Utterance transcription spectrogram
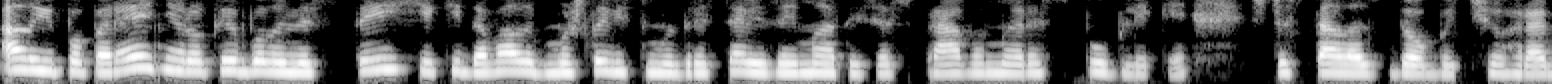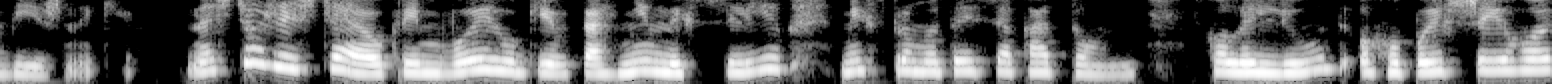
але й попередні роки були не з тих, які давали б можливість мудрецеві займатися справами республіки, що стала здобиччю грабіжників. На що ж іще, окрім вигуків та гнівних слів, міг спромотися Катон, коли люд, охопивши його,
